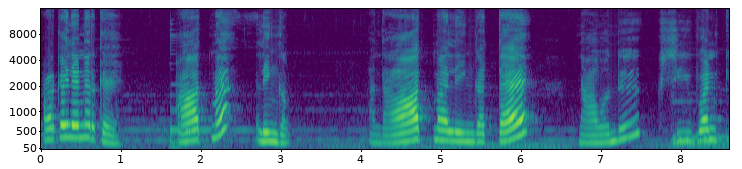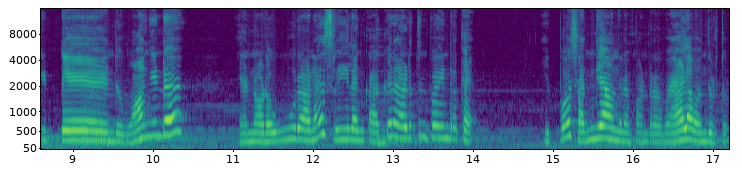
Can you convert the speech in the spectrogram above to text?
அவர் கையில் என்ன இருக்கு? ஆத்ம லிங்கம் அந்த ஆத்மலிங்கத்தை நான் வந்து சிவன் இந்த வாங்கிட்டு என்னோட ஊரான ஸ்ரீலங்காவுக்கு நான் எடுத்துன்னு போயின்னு இருக்கேன் இப்போ சந்தியாவந்தனம் பண்ணுற வேலை வந்துடுத்து.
